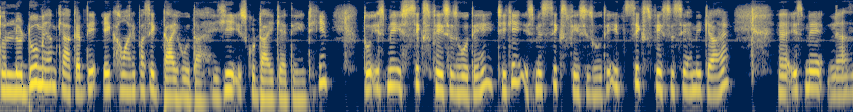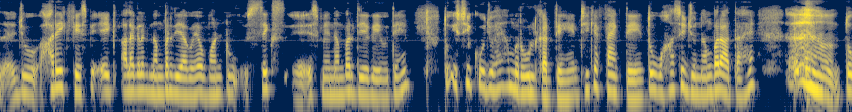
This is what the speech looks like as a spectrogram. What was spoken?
तो लड्डू में हम क्या करते हैं? एक हमारे पास एक डाई होता है। ये इसको डाई कहते हैं ठीक है? तो इसमें सिक्स फेसेस होते हैं ठीक है? इसमें सिक्स फेसेस होते हैं। इन सिक्स फेसेस से हमें क्या है? इसमें जो हर एक फेस पे एक अलग अलग नंबर दिया गया है वन टू सिक्स इसमें नंबर दिए गए होते हैं। तो इसी को जो है हम रोल करते हैं, ठीक है? फेंकते हैं। तो वहाँ से जो नंबर आता है तो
